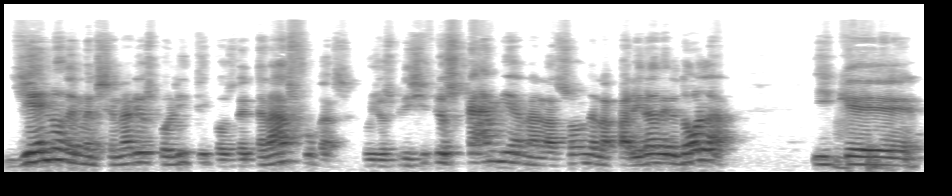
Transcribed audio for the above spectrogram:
lleno de mercenarios políticos, de tránsfugas, cuyos principios cambian a la son de la paridad del dólar y que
